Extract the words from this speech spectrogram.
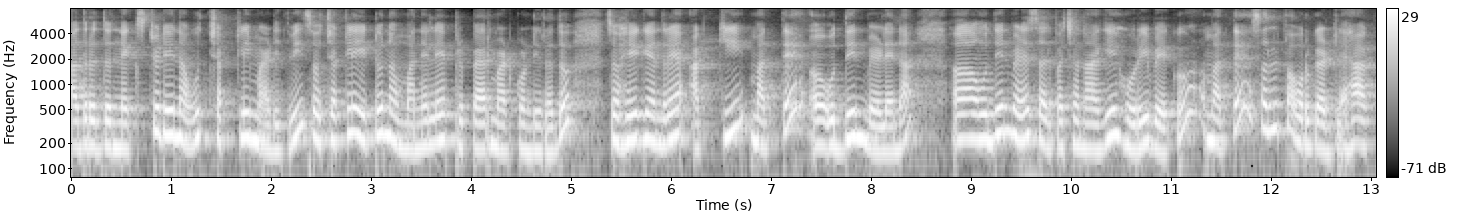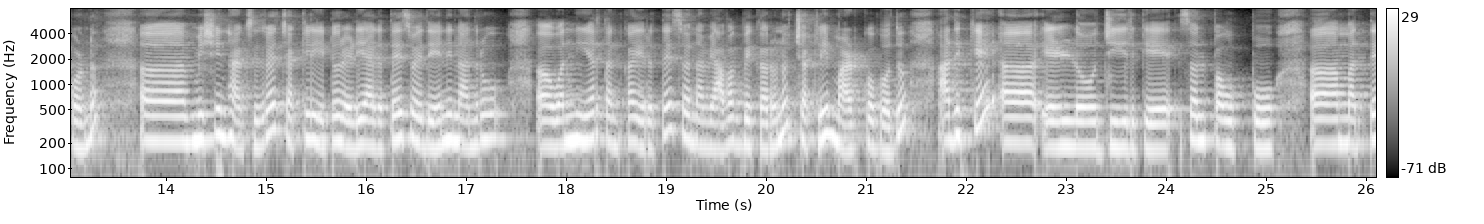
ಅದರದ್ದು ನೆಕ್ಸ್ಟ್ ಡೇ ನಾವು ಚಕ್ಲಿ ಮಾಡಿದ್ವಿ. ಸೊ ಚಕ್ಲಿ ಇಟ್ಟು ನಾವು ಮನೇಲೇ ಪ್ರಿಪೇರ್ ಮಾಡ್ಕೊಂಡಿರೋದು. ಸೊ ಹೇಗೆ ಅಂದರೆ ಅಕ್ಕಿ ಮತ್ತು ಉದ್ದಿನ ಬೇಳೆನ. ಉದ್ದಿನ ಬೇಳೆ ಸ್ವಲ್ಪ ಚೆನ್ನಾಗಿ ಹುರಿಬೇಕು. ಮತ್ತು ಸ್ವಲ್ಪ ಹುರ್ಗಡ್ಲೆ ಹಾಕ್ಕೊಂಡು ಮಿಷಿನ್ ಹಾಕ್ಸಿದ್ರೆ ಚಕ್ಲಿ ಇಟ್ಟು ರೆಡಿ ಆಗುತ್ತೆ. ಸೊ ಇದೇನಿಲ್ಲ ಅಂದರೂ ಒನ್ ಇಯರ್ ತನಕ ಇರುತ್ತೆ. ಸೊ ನಾವು ಯಾವಾಗ ಬೇಕಾದ್ರೂ ಚಕ್ಲಿ ಮಾಡ್ಕೋಬೋದು. ಅದಕ್ಕೆ ಎಳ್ಳು, ಜೀರಿಗೆ, ಸ್ವಲ್ಪ ಉಪ್ಪು ಮತ್ತು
